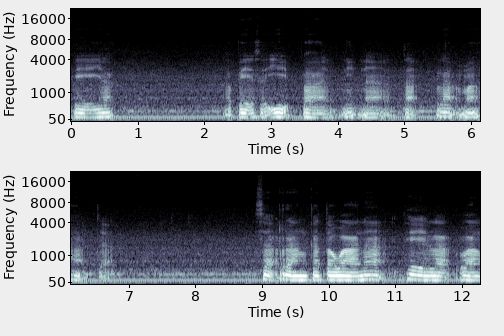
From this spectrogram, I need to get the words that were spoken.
เปยะอเปสยิปานินาตะละมหาจะ สรังกตวานะเพละวัง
